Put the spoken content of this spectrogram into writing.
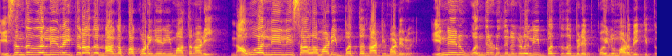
ಈ ಸಂದರ್ಭದಲ್ಲಿ ರೈತರಾದ ನಾಗಪ್ಪ ಕೊಣಗೇರಿ ಮಾತನಾಡಿ, ನಾವು ಅಲ್ಲಿ ಇಲ್ಲಿ ಸಾಲ ಮಾಡಿ ಭತ್ತ ನಾಟಿ ಮಾಡಿರುವೆ. ಇನ್ನೇನು ಒಂದೆರಡು ದಿನಗಳಲ್ಲಿ ಭತ್ತದ ಬೆಳೆ ಕೊಯ್ಲು ಮಾಡಬೇಕಿತ್ತು.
